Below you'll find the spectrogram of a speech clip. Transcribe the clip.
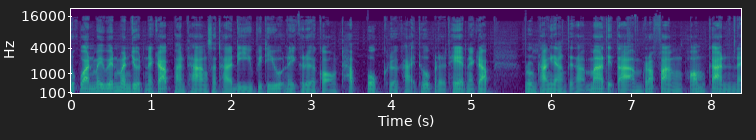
ทุกวันไม่เว้นวันหยุดนะครับ ผ่านทางสถานีวิทยุในเครือกองทัพบกเครือข่ายทั่วประเทศนะครับ รวมทั้งยังสามารถติดตามรับฟังพร้อมกันใน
